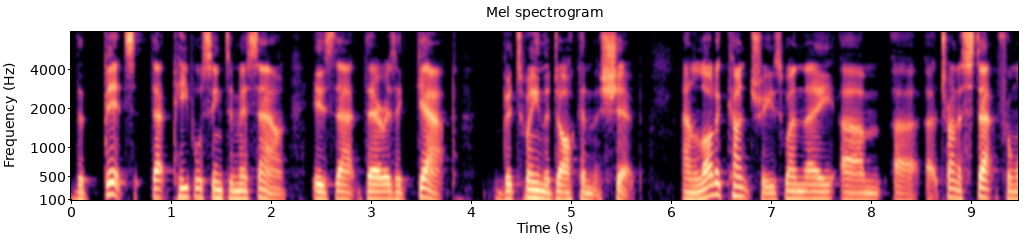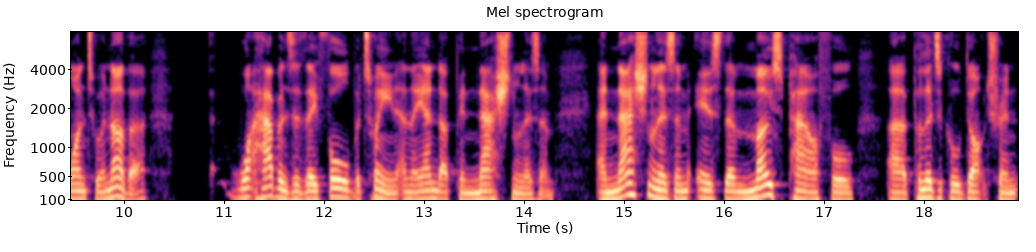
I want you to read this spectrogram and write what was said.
the, bit that people seem to miss out is that there is a gap between the dock and the ship. And a lot of countries, when they um, uh, are trying to step from one to another, what happens is they fall between and they end up in nationalism. And nationalism is the most powerful uh, political doctrine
